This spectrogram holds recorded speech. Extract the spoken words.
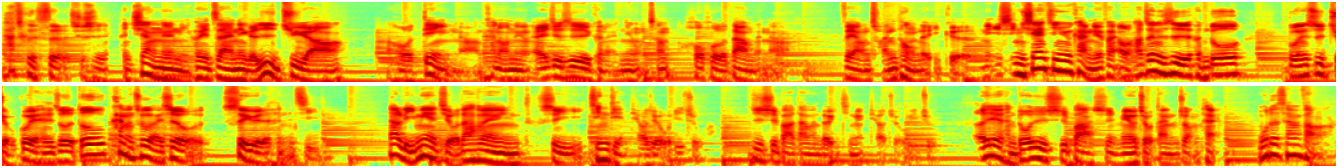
它特色就是很像呢，你会在那个日剧啊，然后电影啊看到那种，哎，就是可能那种长厚厚的大门啊，非常传统的一个。你你现在进去看，你会发现哦，它真的是很多，不论是酒柜还是桌子，都看得出来是有岁月的痕迹的。那里面的酒大部分是以经典调酒为主，日式吧大部分都以经典调酒为主，而且很多日式吧是没有酒单的状态。摩德餐坊啊，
